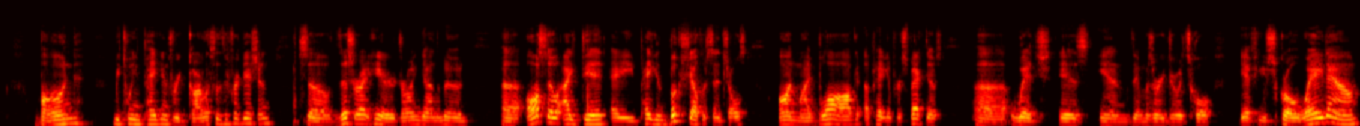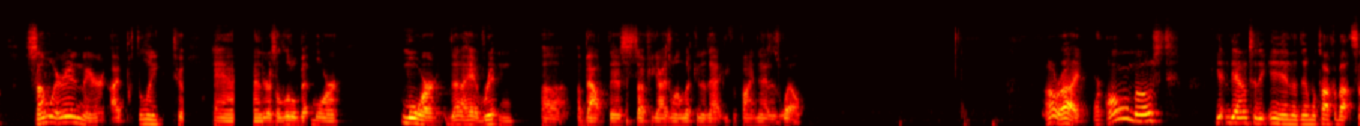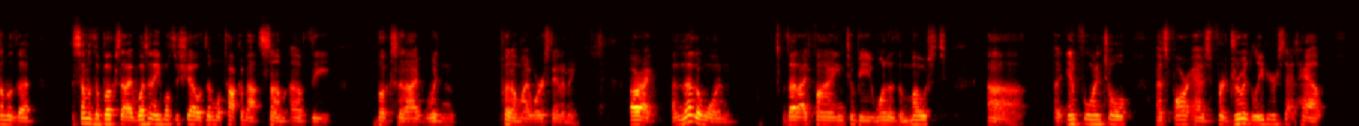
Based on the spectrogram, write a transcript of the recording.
bond between pagans regardless of the tradition. So this right here, drawing down the moon, uh, also, I did a Pagan Bookshelf Essentials on my blog, A Pagan Perspectives, uh, which is in the Missouri Druid School. If you scroll way down, somewhere in there, I put the link to and, and there's a little bit more more that I have written uh, about this. So if you guys want to look into that, you can find that as well. All right, we're almost getting down to the end, and then we'll talk about some of the some of the books that I wasn't able to show. Then we'll talk about some of the books that I wouldn't put on my worst enemy. All right, another one that I find to be one of the most uh, influential as far as for Druid leaders that have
